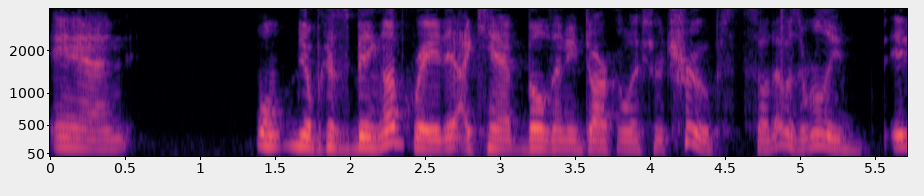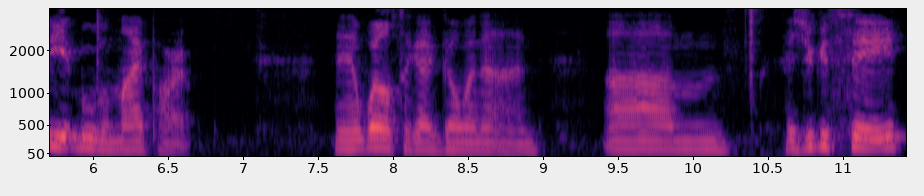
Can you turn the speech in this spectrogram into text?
and well, you know, because it's being upgraded, I can't build any Dark Elixir troops. So that was a really idiot move on my part. And what else I got going on? Um, as you can see,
